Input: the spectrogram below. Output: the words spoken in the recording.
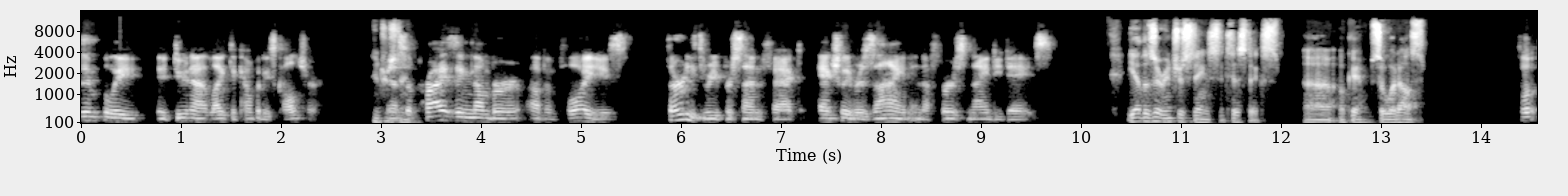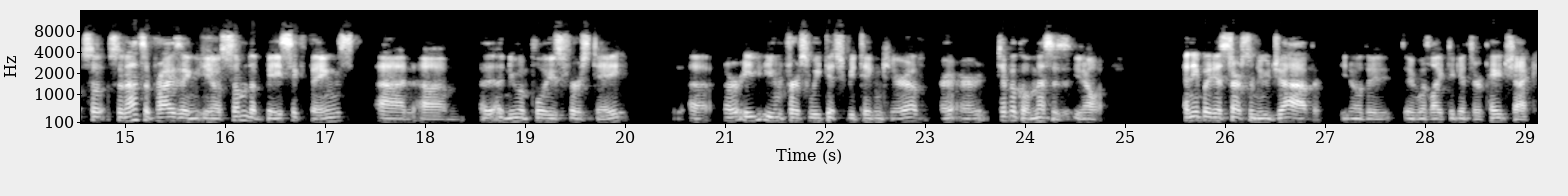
simply they do not like the company's culture. a surprising number of employees, 33% in fact, actually resign in the first 90 days. Yeah, those are interesting statistics. Uh, okay, so what else? So, so, so not surprising. You know, some of the basic things on um, a, a, new employee's first day, uh, or even first week that should be taken care of, are, are, typical misses. You know, anybody that starts a new job, you know, they they would like to get their paycheck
